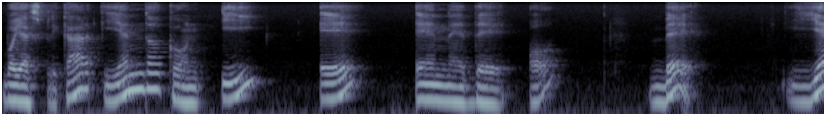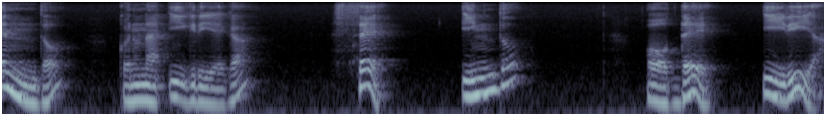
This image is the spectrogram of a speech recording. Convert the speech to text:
Voy a explicar yendo con I, E, N, D, O. B, yendo con una Y. C, indo. O D, iría.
